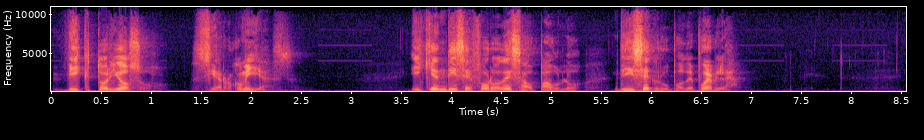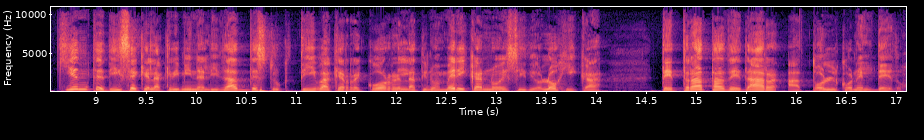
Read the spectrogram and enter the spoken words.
victorioso. Cierro comillas. Y quien dice Foro de Sao Paulo, dice Grupo de Puebla. ¿Quién te dice que la criminalidad destructiva que recorre Latinoamérica no es ideológica? Te trata de dar a tol con el dedo.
